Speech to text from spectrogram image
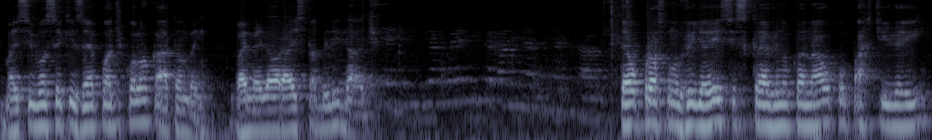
mas se você quiser, pode colocar também. Vai melhorar a estabilidade. Até o próximo vídeo aí. Se inscreve no canal, compartilha aí.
